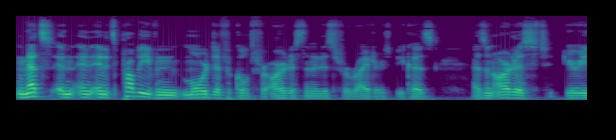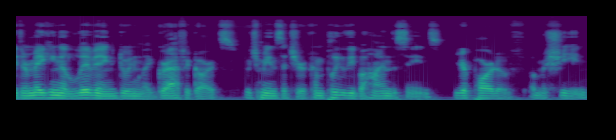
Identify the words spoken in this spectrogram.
and that's and, and, and it's probably even more difficult for artists than it is for writers because as an artist you're either making a living doing like graphic arts which means that you're completely behind the scenes you're part of a machine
